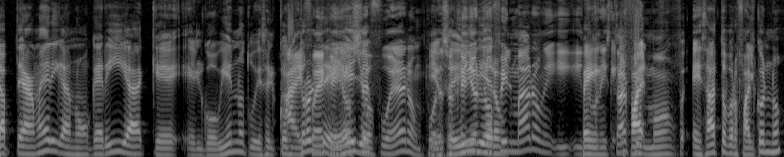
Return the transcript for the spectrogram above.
Captain America no quería que el gobierno tuviese el control que de ellos, se ellos. fueron. Por Ellos eso se es que ellos no firmaron y, y Tony Stark firmó. Exacto, pero Falcon no.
